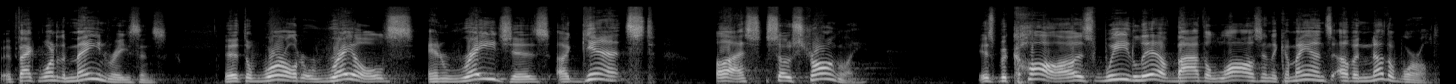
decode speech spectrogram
in fact, one of the main reasons that the world rails and rages against us so strongly is because we live by the laws and the commands of another world.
